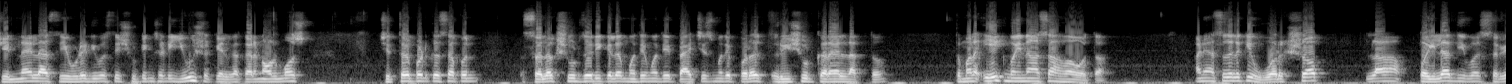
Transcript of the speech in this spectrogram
चेन्नईला असते. एवढे दिवस ती शूटिंगसाठी येऊ शकेल का? कारण ऑलमोस्ट चित्रपट कसं आपण सलग शूट जरी केलं मध्ये मध्ये पॅचेसमध्ये परत रिशूट करायला लागतं. तर मला एक महिना असा हवा होता. आणि असं झालं की वर्कशॉपला पहिला दिवस सर्व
